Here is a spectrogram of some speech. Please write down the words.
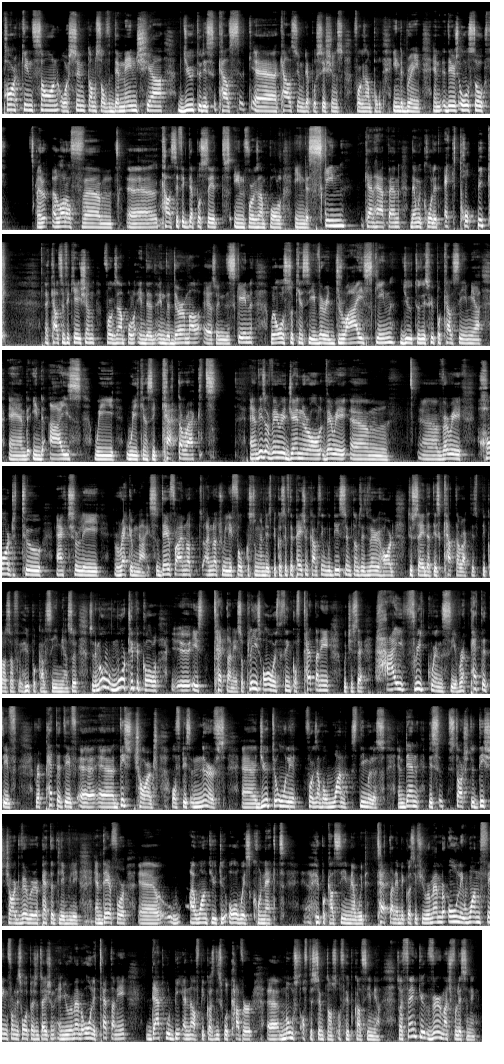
Parkinson or symptoms of dementia due to this cal uh, calcium depositions, for example, in the brain. And there's also a, lot of um, uh, calcific deposits in, for example, in the skin can happen. Then we call it ectopic uh, calcification, for example, in the in the dermal, uh, so in the skin. We also can see very dry skin due to this hypocalcemia, and in the eyes we we can see cataracts, and these are very general, very um, uh, very hard to actually recognize. So therefore, I'm not I'm not really focusing on this because if the patient comes in with these symptoms, it's very hard to say that this cataract is because of hypocalcemia. So so the more more typical uh, is tetany. So please always think of tetany, which is a high frequency, repetitive repetitive uh, uh, discharge of these nerves uh, due to only, for example, one stimulus. And then this starts to discharge very repetitively. And therefore, uh, I want you to always connect uh, hypocalcemia with tetany because if you remember only one thing from this whole presentation and you remember only tetany, that will be enough because this will cover uh, most of the symptoms of hypocalcemia. So I thank you very much for listening.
